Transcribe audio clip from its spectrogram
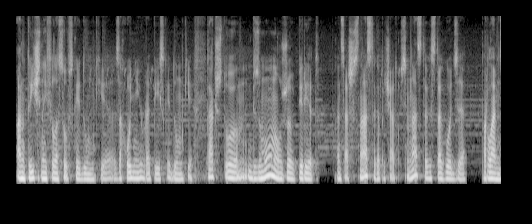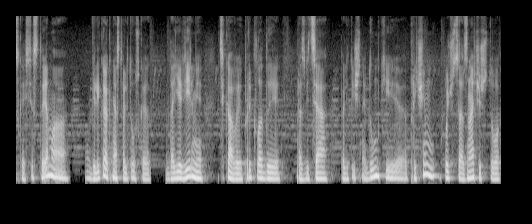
антычнай філасофскай думкі заходнееўрапейскай думкі. Так што безумоўна ўжо перед конца 16 пачатку 17 стагоддзя парламенцкая сістэма великкае княства літоўская дае вельмі цікавыя прыклады развіцця палітычнай думкі. Прычым хочется адзначыць што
